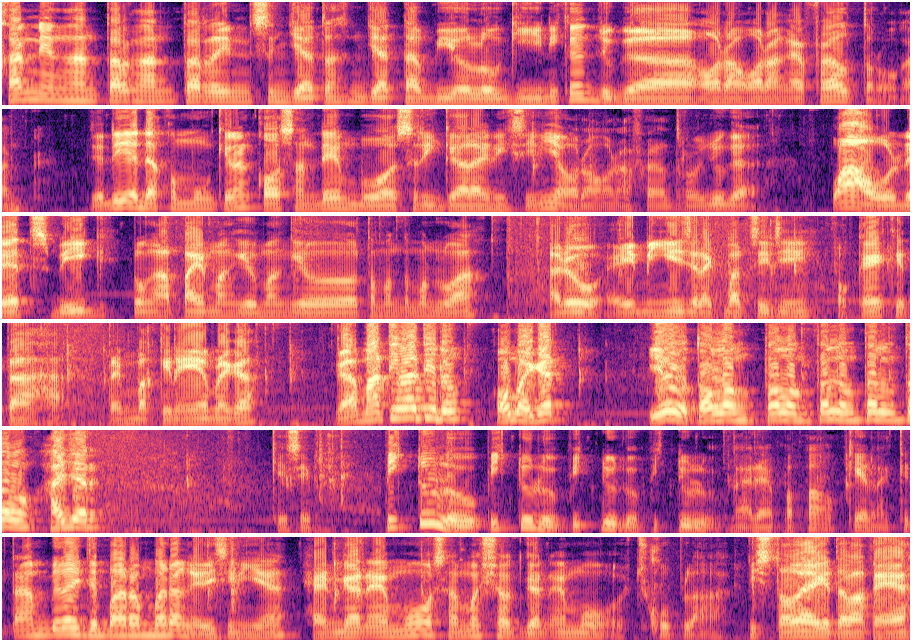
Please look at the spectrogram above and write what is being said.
kan yang ngantar-nganterin senjata-senjata biologi ini kan juga orang-orangnya Veltro kan. Jadi ada kemungkinan kalau seandainya yang bawa serigala ini sini ya orang-orang Veltro juga. Wow, that's big. Lu ngapain manggil-manggil teman-teman lu ah? Aduh, aimingnya jelek banget sih. Oke, kita tembakin aja mereka. Gak mati-mati dong. Oh my god. Yo, tolong, tolong, tolong, tolong, tolong. Hajar. Oke, sip. Pick dulu, pick dulu, pick dulu, pick dulu. Nggak ada apa-apa. Oke lah, kita ambil aja barang-barang ya di sini ya. Handgun ammo sama shotgun ammo. Cukup lah. Pistolnya kita pakai ya.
